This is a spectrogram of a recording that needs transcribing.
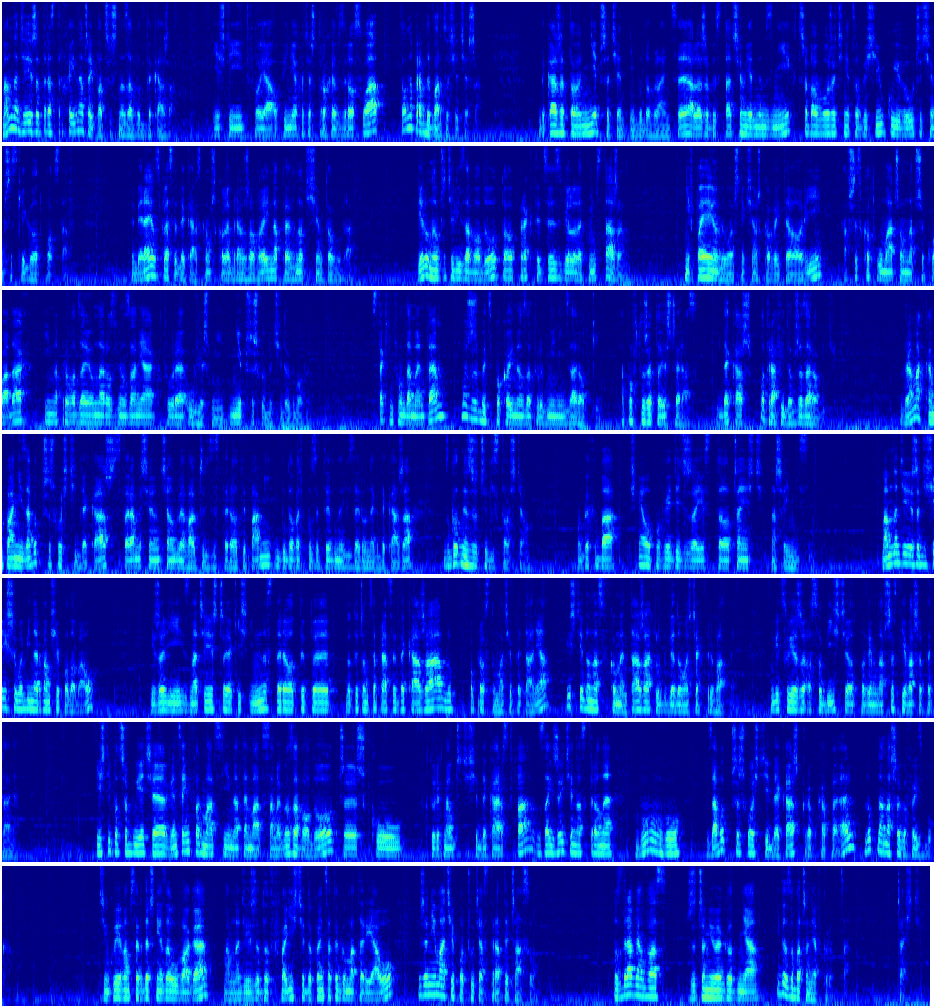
Mam nadzieję, że teraz trochę inaczej patrzysz na zawód dekarza. Jeśli Twoja opinia chociaż trochę wzrosła, to naprawdę bardzo się cieszę. Dekarze to nie przeciętni budowlańcy, ale żeby stać się jednym z nich, trzeba włożyć nieco wysiłku i wyuczyć się wszystkiego od podstaw. Wybierając klasę dekarską w szkole branżowej, na pewno Ci się to uda. Wielu nauczycieli zawodu to praktycy z wieloletnim stażem. Nie wpajają wyłącznie książkowej teorii, a wszystko tłumaczą na przykładach i naprowadzają na rozwiązania, które, uwierz mi, nie przyszłyby Ci do głowy. Z takim fundamentem możesz być spokojny o zatrudnienie i zarobki. A powtórzę to jeszcze raz. Dekarz potrafi dobrze zarobić. W ramach kampanii Zawód przyszłości dekarz staramy się ciągle walczyć ze stereotypami i budować pozytywny wizerunek dekarza zgodny z rzeczywistością. Mogę chyba śmiało powiedzieć, że jest to część naszej misji. Mam nadzieję, że dzisiejszy webinar Wam się podobał. Jeżeli znacie jeszcze jakieś inne stereotypy dotyczące pracy dekarza lub po prostu macie pytania, piszcie do nas w komentarzach lub w wiadomościach prywatnych. Obiecuję, że osobiście odpowiem na wszystkie Wasze pytania. Jeśli potrzebujecie więcej informacji na temat samego zawodu czy szkół, w których nauczycie się dekarstwa, zajrzyjcie na stronę www.zawodprzyszłościdekarz.pl lub na naszego Facebooka. Dziękuję Wam serdecznie za uwagę. Mam nadzieję, że dotrwaliście do końca tego materiału i że nie macie poczucia straty czasu. Pozdrawiam Was, życzę miłego dnia i do zobaczenia wkrótce. Cześć.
